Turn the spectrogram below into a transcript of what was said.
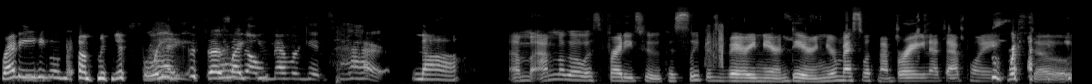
Freddy, he gonna come and get sleep. Right. So Freddy like, don't you- never get tired. nah. I'm I'm gonna go with Freddy too, because sleep is very near and dear, and you're messing with my brain at that point. Right. So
